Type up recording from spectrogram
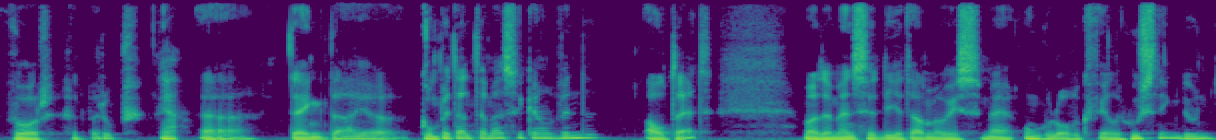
voor het beroep. Ja. Uh, ik denk dat je competente mensen kan vinden, altijd. Maar de mensen die het dan nog eens met ongelooflijk veel goesting doen,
